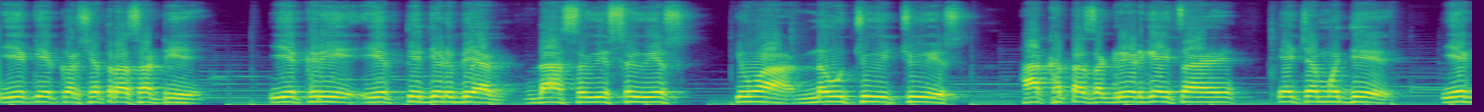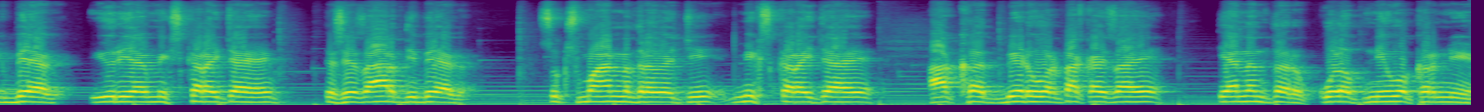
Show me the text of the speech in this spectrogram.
एक एकर क्षेत्रासाठी एकरी एक ते दीड बॅग दहा सव्वीस सव्वीस किंवा नऊ चोवीस चोवीस हा खताचा ग्रेड घ्यायचा आहे. त्याच्यामध्ये एक बॅग युरिया मिक्स करायची आहे. तसेच अर्धी बॅग सूक्ष्म अन्नद्रव्याची मिक्स करायची आहे. हा खत बेडवर टाकायचा आहे. त्यानंतर कोळपणी वखरणी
